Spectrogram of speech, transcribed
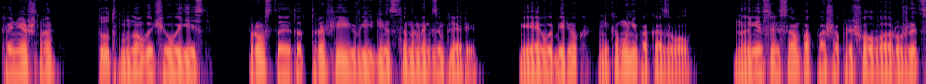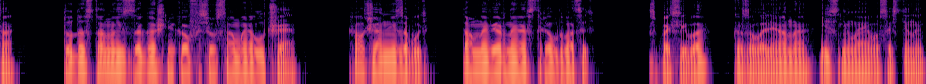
Конечно, тут много чего есть. Просто этот трофей в единственном экземпляре. Я его берег, никому не показывал. Но если сам папаша пришел вооружиться, то достану из загашников все самое лучшее. Колчан не забудь, там, наверное, стрел двадцать. Спасибо, сказала Лиана и сняла его со стены.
